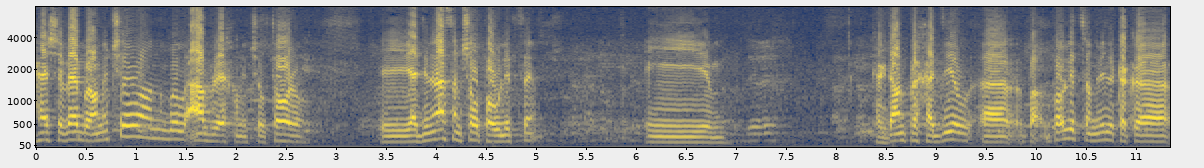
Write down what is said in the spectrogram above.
Хеше Вебер, он учил, он был Аврех, он учил Тору. И один раз он шел по улице, и когда он проходил э, по, по улице, он видел, как э,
